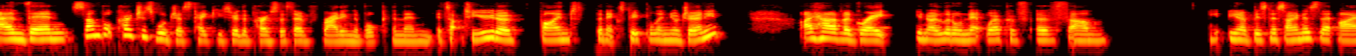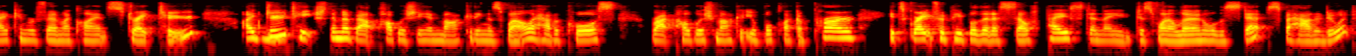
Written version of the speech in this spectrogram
And then some book coaches will just take you through the process of writing the book. And then it's up to you to find the next people in your journey. I have a great, you know, little network of, of um, you know, business owners that I can refer my clients straight to. I do teach them about publishing and marketing as well. I have a course, Write, Publish, Market Your Book Like a Pro. It's great for people that are self paced and they just want to learn all the steps for how to do it.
